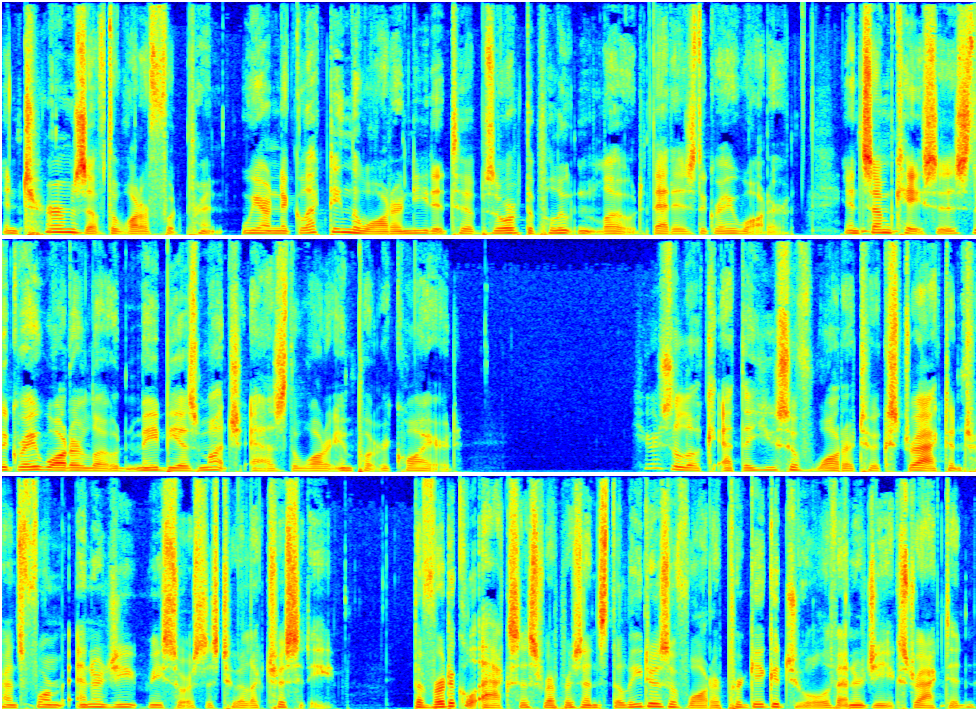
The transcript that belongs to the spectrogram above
In terms of the water footprint, we are neglecting the water needed to absorb the pollutant load, that is, the gray water. In some cases, the gray water load may be as much as the water input required. Here's a look at the use of water to extract and transform energy resources to electricity. The vertical axis represents the liters of water per gigajoule of energy extracted.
